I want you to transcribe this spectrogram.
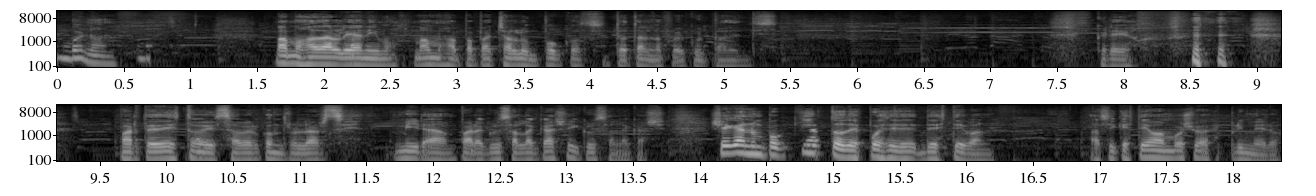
Bueno, vamos a darle ánimo, vamos a apapacharlo un poco, si total no fue culpa de él, dice. Creo. Parte de esto es saber controlarse. Mira para cruzar la calle y cruzan la calle. Llegan un poquito después de, Esteban. Así que Esteban, vos llevas primero.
